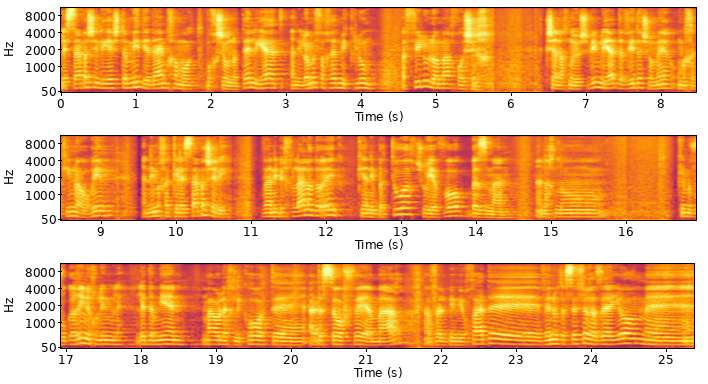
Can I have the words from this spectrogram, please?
לסבא שלי יש תמיד ידיים חמות, וכשהוא נותן לי יד, אני לא מפחד מכלום, אפילו לא מהחושך. כשאנחנו יושבים ליד דוד השומר ומחכים להורים, אני מחכה לסבא שלי, ואני בכלל לא דואג, כי אני בטוח שהוא יבוא בזמן. אנחנו כמבוגרים יכולים לדמיין מה הולך לקרות אה, עד הסוף אה, המר, אבל במיוחד אה, הבאנו את הספר הזה היום. אה,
